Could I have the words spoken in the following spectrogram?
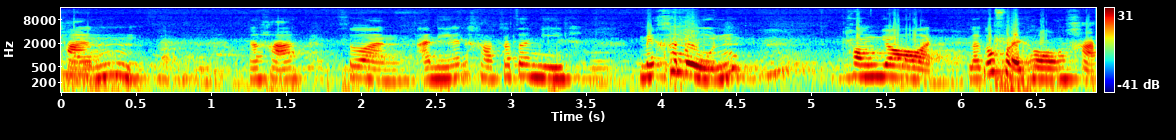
ชั้นนะคะ ส่วนอันนี้นะคะก็จะมีเม็ดขนุน ทองหยอดแล้วก็ฝอยทองค่ะ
